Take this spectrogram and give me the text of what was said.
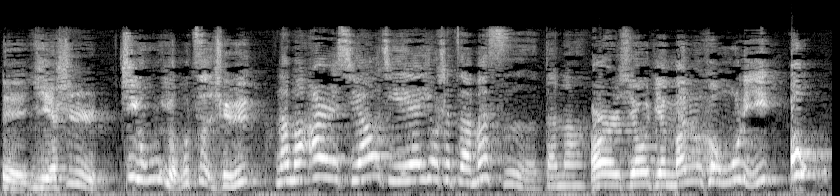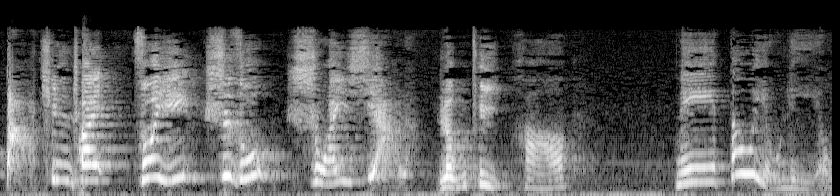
呃，也是咎由自取。那么二小姐又是怎么死的呢？二小姐蛮横无理，殴打钦差，所以失足摔下了楼梯。好，你都有理由。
